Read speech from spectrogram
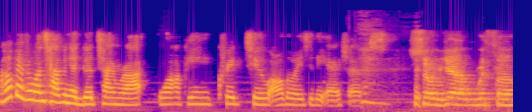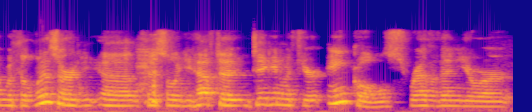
i hope everyone's having a good time ro- walking Krieg 2 all the way to the airships So yeah, with a with a lizard uh, thistle, you have to dig in with your ankles rather than your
